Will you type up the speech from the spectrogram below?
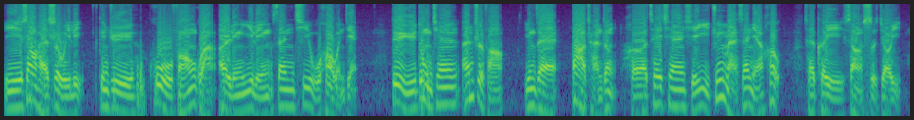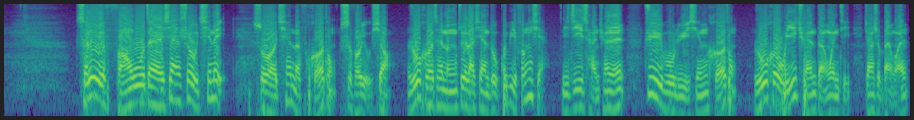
以上海市为例，根据沪房管二零一零三七五号文件。对于动迁安置房，应在大产证和拆迁协议均满三年后才可以上市交易。此类房屋在限售期内所签的合同是否有效？如何才能最大限度规避风险？以及产权人拒不履行合同如何维权等问题，将是本文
